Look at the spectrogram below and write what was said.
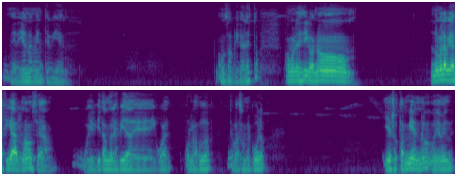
medianamente bien. Vamos a aplicar esto. Como les digo, no, no me la voy a fiar, ¿no? O sea, voy a ir quitándoles vida de igual, por las dudas. De paso me curo. Y ellos también, ¿no? Obviamente.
